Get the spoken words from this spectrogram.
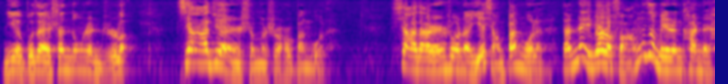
你也不在山东任职了，家眷什么时候搬过来？夏大人说呢，也想搬过来，但那边的房子没人看着呀。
